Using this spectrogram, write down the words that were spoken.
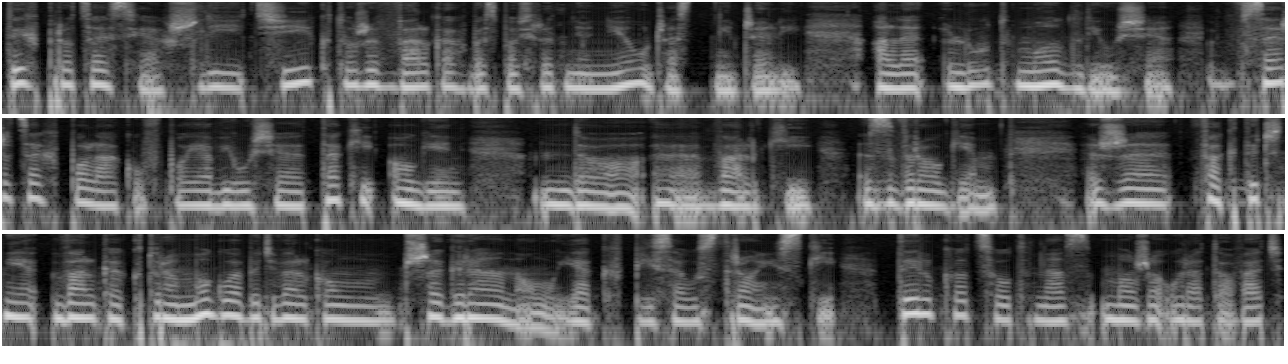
tych procesjach szli ci, którzy w walkach bezpośrednio nie uczestniczyli, ale lud modlił się. W sercach Polaków pojawił się taki ogień do e, walki z wrogiem, że faktycznie walka, która mogła być walką przegraną, jak pisał Stroński, tylko cud nas może uratować,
